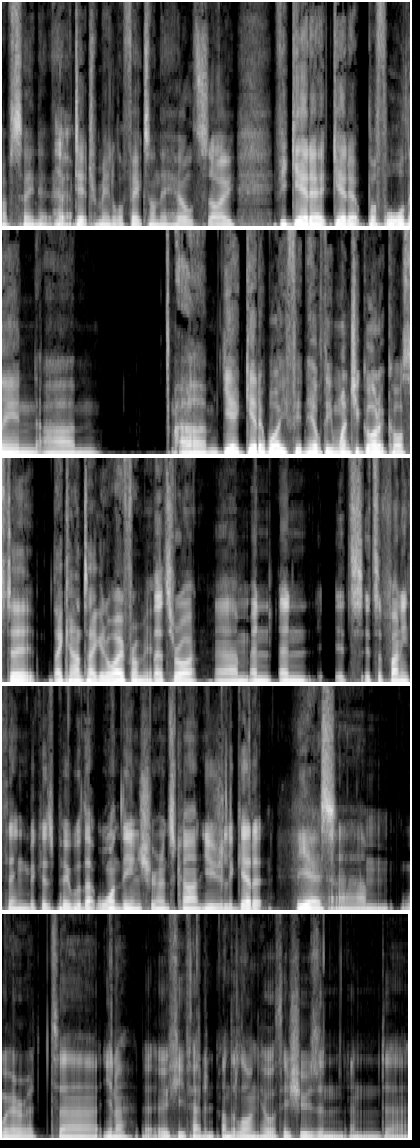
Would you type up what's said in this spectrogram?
I've seen it have Yeah. detrimental effects on their health. So if you get it, get it before then. Um, yeah, get it while you're fit and healthy. And once you got it, Costa, they can't take it away from you. That's right. Um, and and it's it's a funny thing because people that want the insurance can't usually get it. Yes. Um, where it, uh, you know, if you've had underlying health issues and and uh,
